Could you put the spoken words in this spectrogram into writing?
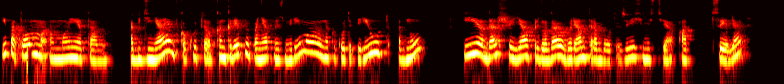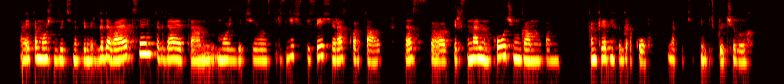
И потом мы это объединяем в какую-то конкретную, понятную, измеримую на какой-то период одну. И дальше я предлагаю варианты работы в зависимости от цели. Это может быть, например, годовая цель, тогда это может быть э, стратегические сессии раз в квартал да, с э, персональным коучингом там, конкретных игроков, да, каких-нибудь ключевых.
